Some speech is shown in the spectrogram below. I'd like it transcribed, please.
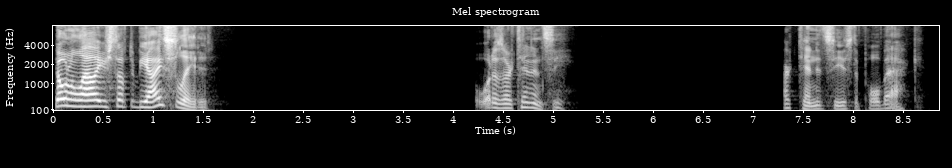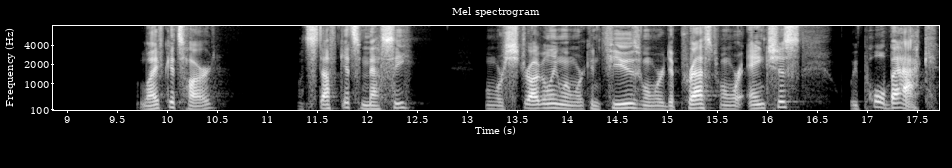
Don't allow yourself to be isolated. But what is our tendency? Our tendency is to pull back. life gets hard, when stuff gets messy, when we're struggling, when we're confused, when we're depressed, when we're anxious, we pull back.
